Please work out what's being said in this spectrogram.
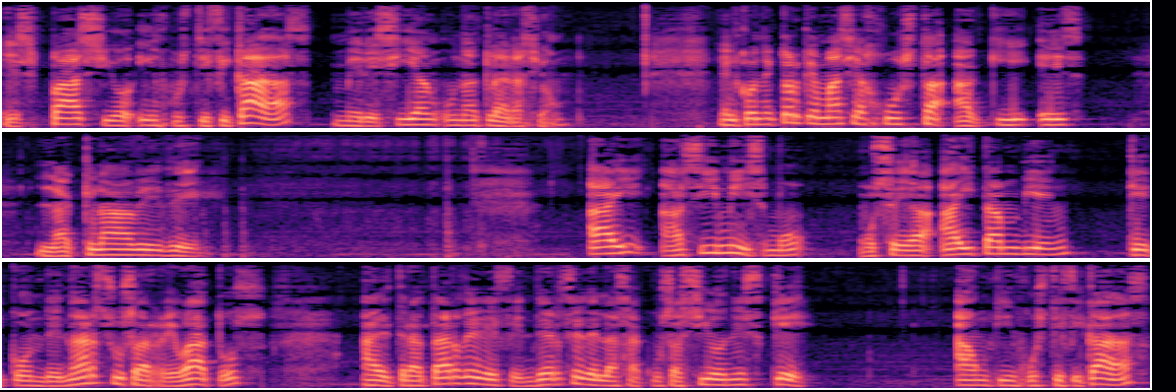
espacio injustificadas, merecían una aclaración. El conector que más se ajusta aquí es la clave de hay asimismo, o sea, hay también que condenar sus arrebatos al tratar de defenderse de las acusaciones que, aunque injustificadas,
